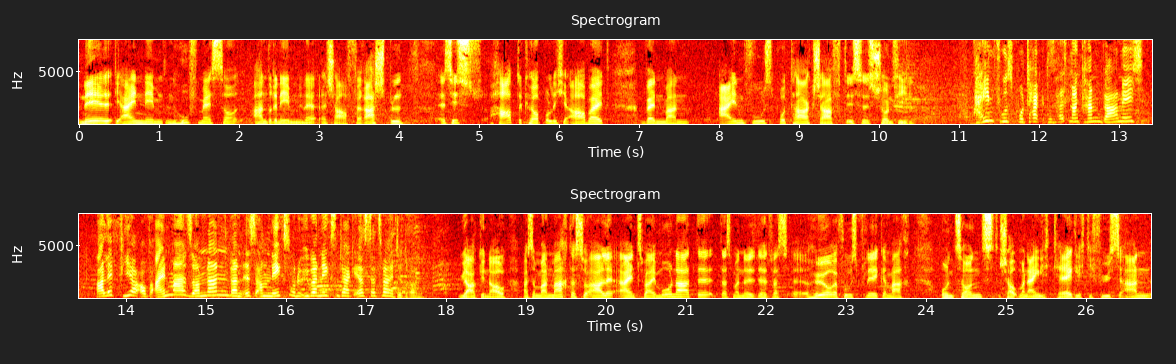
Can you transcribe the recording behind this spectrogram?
Nee, die einen nehmen ein Hufmesser, andere nehmen eine scharfe Raspel. Es ist harte körperliche Arbeit. Wenn man einen Fuß pro Tag schafft, ist es schon viel. Ein Fuß pro Tag? Das heißt, man kann gar nicht alle vier auf einmal, sondern dann ist am nächsten oder übernächsten Tag erst der zweite dran. Ja, genau. Also man macht das so alle ein, zwei Monate, dass man eine etwas äh, höhere Fußpflege macht und sonst schaut man eigentlich täglich die Füße an.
